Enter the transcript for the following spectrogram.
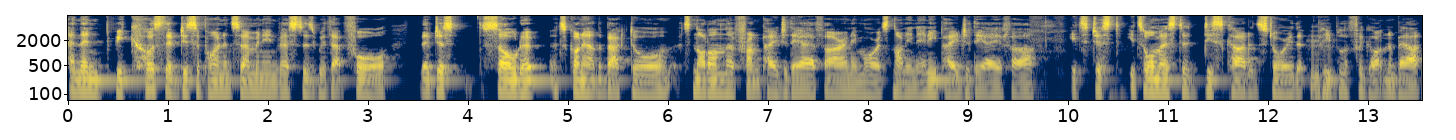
And then because they've disappointed so many investors with that fall, they've just sold it. It's gone out the back door. It's not on the front page of the AFR anymore. It's not in any page of the AFR. It's just, it's almost a discarded story that mm-hmm. people have forgotten about.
